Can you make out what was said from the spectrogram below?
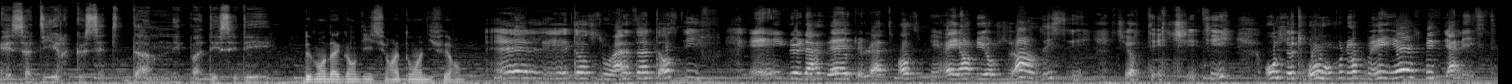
Est-ce à dire que cette dame n'est pas décédée demanda Gandhi sur un ton indifférent. Elle est en soins intensifs et l'avait de la transférer en urgence ici, sur Tichiti, où se trouvent nos meilleurs spécialistes.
